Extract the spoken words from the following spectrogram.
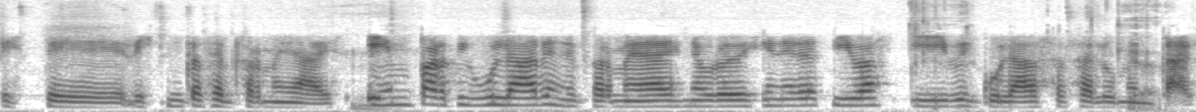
este, distintas enfermedades, mm. en particular en enfermedades neurodegenerativas y vinculadas a salud mental.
